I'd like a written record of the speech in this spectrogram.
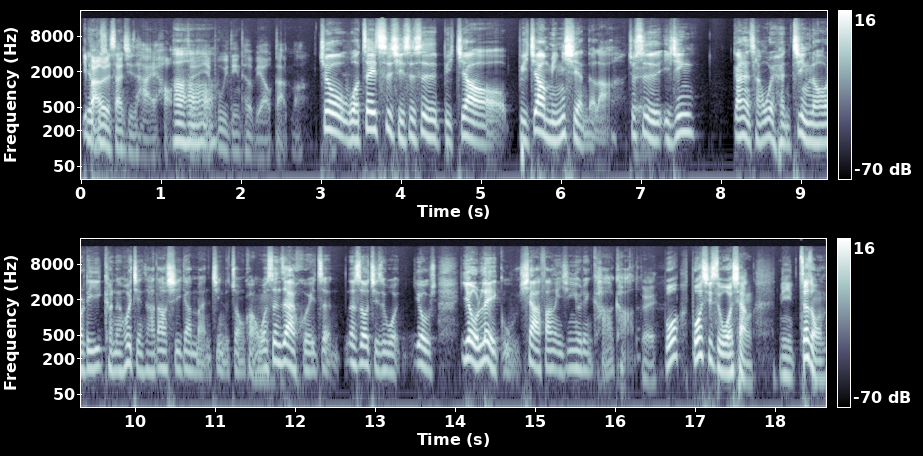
一百二十三其实还好，也对，也不一定特别要干嘛。就我这一次其实是比较比较明显的啦，就是已经感染肠胃很近喽，离可能会检查到膝盖蛮近的状况。我甚至在回诊那时候，其实我右右肋骨下方已经有点卡卡的。对，不过不过其实我想，你这种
